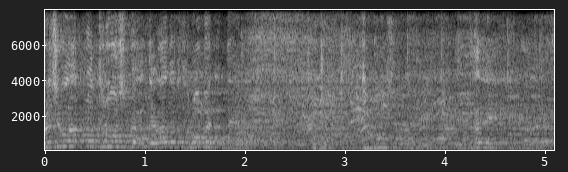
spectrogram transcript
그런 식으로 앞으로 들어오시면 안 돼요. 안으로 들어오면 안 돼요. 들어오시면 안 돼요. 네, 여기까지 들어가세요.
